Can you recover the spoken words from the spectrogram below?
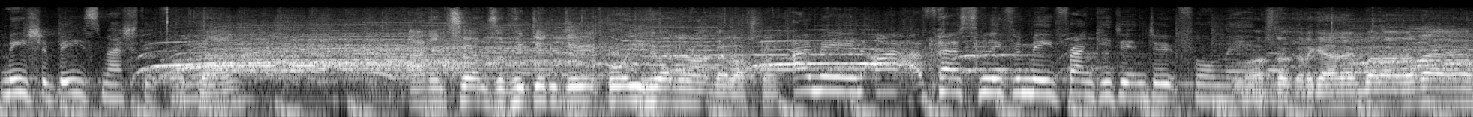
Misha B smashed it. Okay. And in terms of who didn't do it for you, who had a nightmare last night? I mean, I, personally, for me, Frankie didn't do it for me. Well, that's not going to go down well over there.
